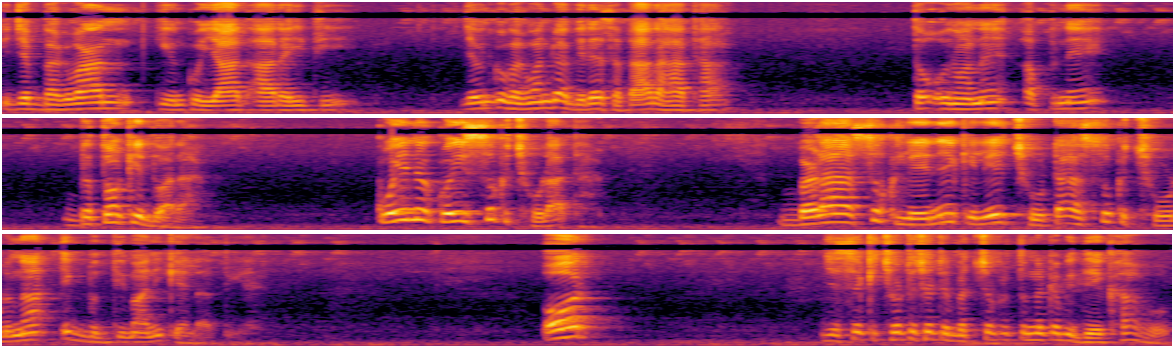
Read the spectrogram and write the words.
कि जब भगवान की उनको याद आ रही थी, जब उनको भगवान का विरह सता रहा था तो उन्होंने अपने व्रतों के द्वारा कोई न कोई सुख छोड़ा था। बड़ा सुख लेने के लिए छोटा सुख छोड़ना एक बुद्धिमानी कहलाती है। और जैसे कि छोटे छोटे बच्चों को तुमने कभी देखा हो,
